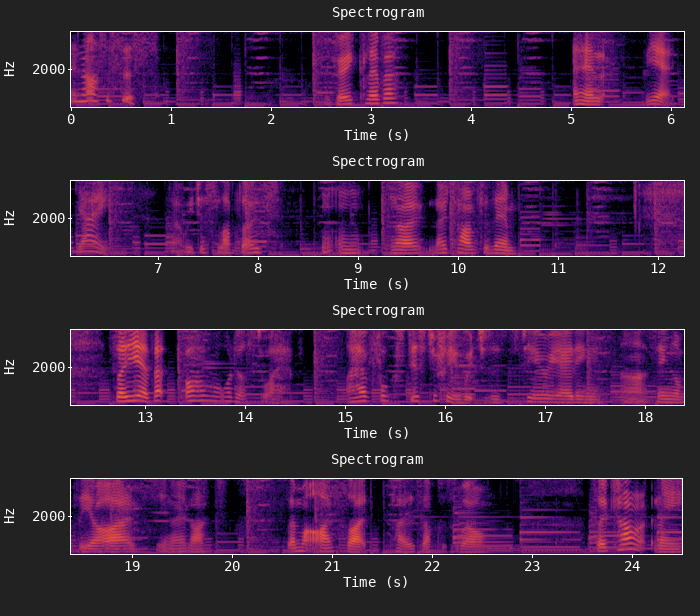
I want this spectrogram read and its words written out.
They're narcissists. They're very clever. And yeah, yay. Don't we just love those? Mm-mm. No, no time for them. So yeah, that. Oh, what else do I have? I have Fuchs dystrophy, which is a deteriorating uh, thing of the eyes. You know, like so my eyesight plays up as well. So currently,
